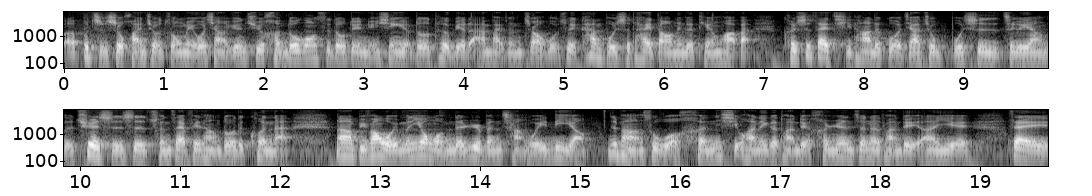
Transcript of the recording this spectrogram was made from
呃，不只是环球中美，我想园区很多公司都对女性也都特别的安排跟照顾，所以看不是太到那个天花板。可是，在其他的国家就不是这个样子，确实是存在非常多的困难。那比方我们用我们的日本厂为例啊、哦，日本厂是我很喜欢的一个团队，很认真的团队啊，也在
